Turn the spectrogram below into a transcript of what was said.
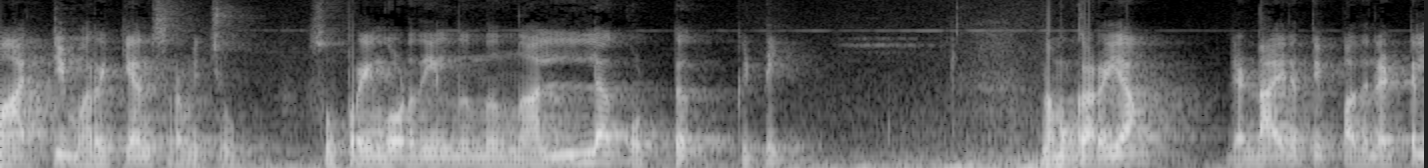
മാറ്റിമറിക്കാൻ ശ്രമിച്ചു. സുപ്രീം കോടതിയിൽ നിന്ന് നല്ല കൊട്ട് കിട്ടി. നമുക്കറിയാം രണ്ടായിരത്തി പതിനെട്ടിൽ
